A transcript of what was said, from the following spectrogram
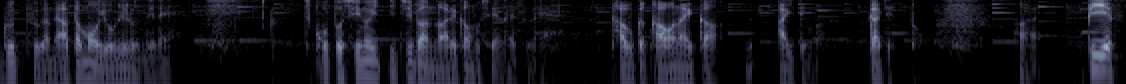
グッズがね頭をよぎるんでね今年の一番のあれかもしれないですね買うか買わないかアイテムガジェット。はい。PS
